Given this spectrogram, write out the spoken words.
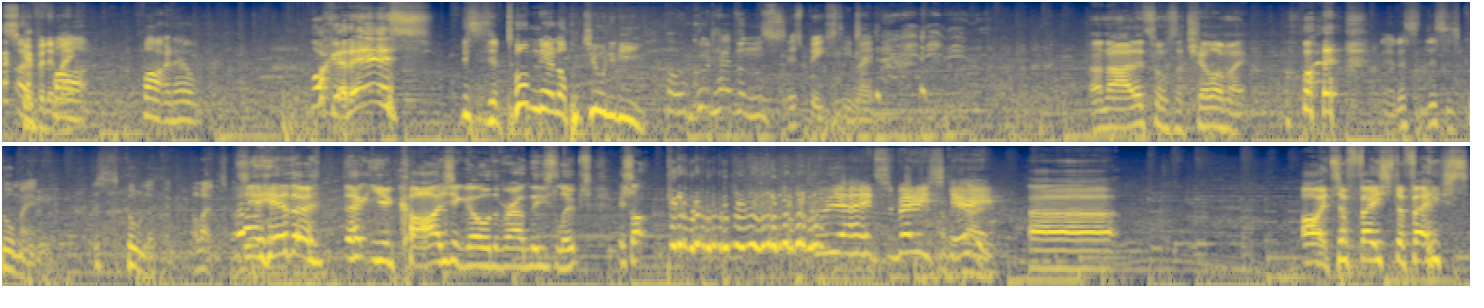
Skipping it, oh, mate. fart, fart and hell. Look at this! This is a thumbnail opportunity. Oh, good heavens. This beastie, mate. Oh, no, this one's a chiller, mate. Yeah, this this is cool, mate. This is cool looking. I like this Do you hear the, the your car as you go around these loops? It's like. Oh, yeah, it's very scary. Uh. Oh, it's a face to face.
